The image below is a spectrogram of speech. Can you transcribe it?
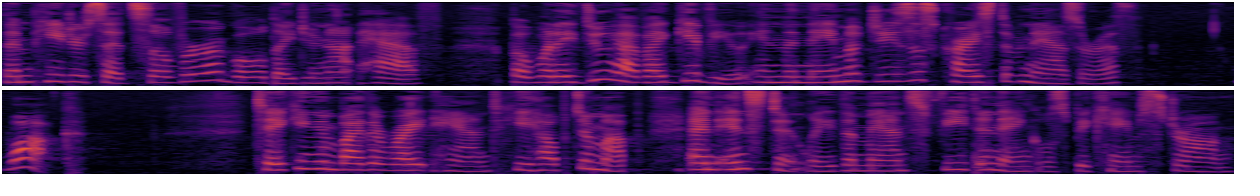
Then Peter said, Silver or gold I do not have, but what I do have I give you. In the name of Jesus Christ of Nazareth, walk. Taking him by the right hand, he helped him up, and instantly the man's feet and ankles became strong.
